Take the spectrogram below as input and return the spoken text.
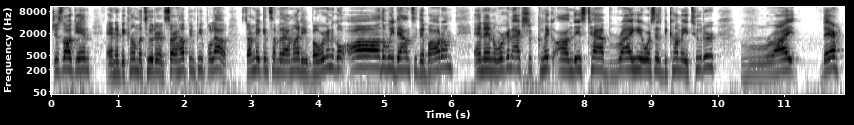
just log in and then become a tutor and start helping people out. Start making some of that money. But we're gonna go all the way down to the bottom and then we're gonna actually click on this tab right here where it says become a tutor right there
